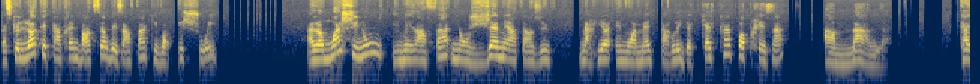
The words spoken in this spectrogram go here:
Parce que là, tu es en train de bâtir des enfants qui vont échouer. Alors moi, chez nous, mes enfants n'ont jamais entendu Maria et Mohamed parler de quelqu'un pas présent en mal. Quand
